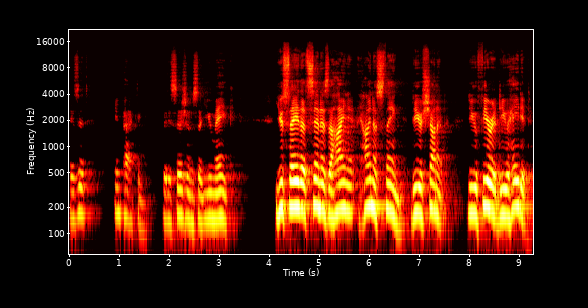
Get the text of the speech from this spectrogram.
Is it impacting the decisions that you make? You say that sin is a heinous thing. Do you shun it? Do you fear it? Do you hate it?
